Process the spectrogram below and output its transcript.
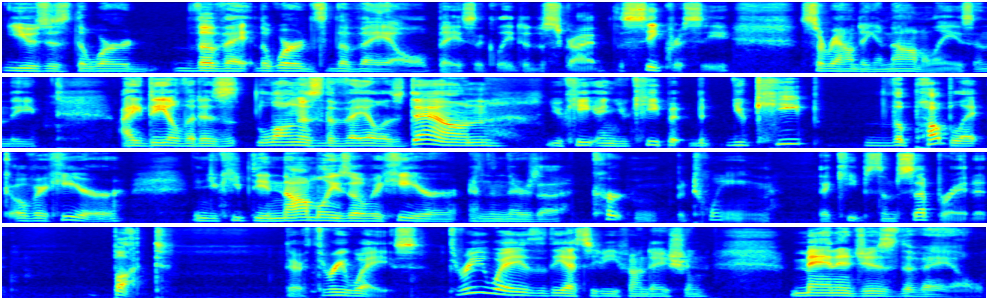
uses the word the ve- the words the veil basically to describe the secrecy surrounding anomalies and the ideal that as long as the veil is down you keep and you keep it but you keep the public over here and you keep the anomalies over here and then there's a curtain between that keeps them separated. But there are three ways. Three ways that the SCP Foundation manages the veil.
